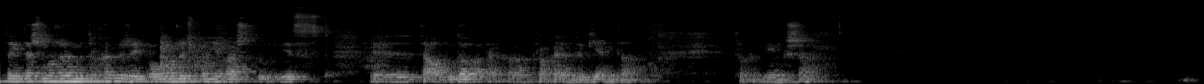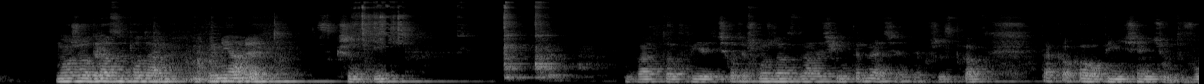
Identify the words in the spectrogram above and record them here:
Tutaj też możemy trochę wyżej położyć, ponieważ tu jest y, ta obudowa taka trochę wygięta, trochę większa. Może od razu podam wymiary skrzynki. Warto wiedzieć, chociaż można znaleźć w internecie, jak wszystko. Tak około 52.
